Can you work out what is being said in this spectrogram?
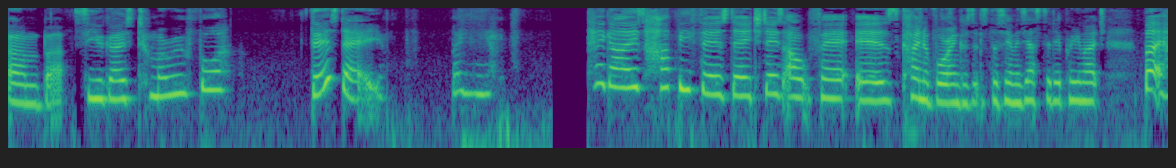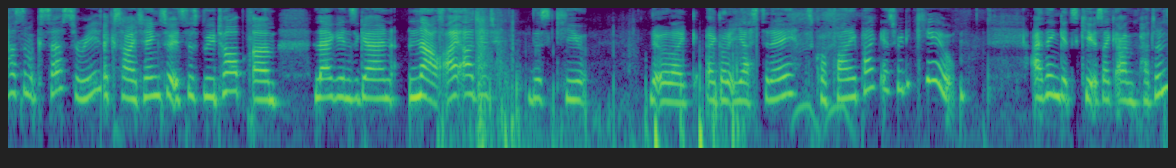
um but see you guys tomorrow for thursday bye Hey guys, happy Thursday. Today's outfit is kind of boring because it's the same as yesterday pretty much, but it has some accessories. Exciting. So it's this blue top, um, leggings again. Now, I added this cute little like I got it yesterday. It's called fanny pack. It's really cute. I think it's cute. It's like I'm patterned.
